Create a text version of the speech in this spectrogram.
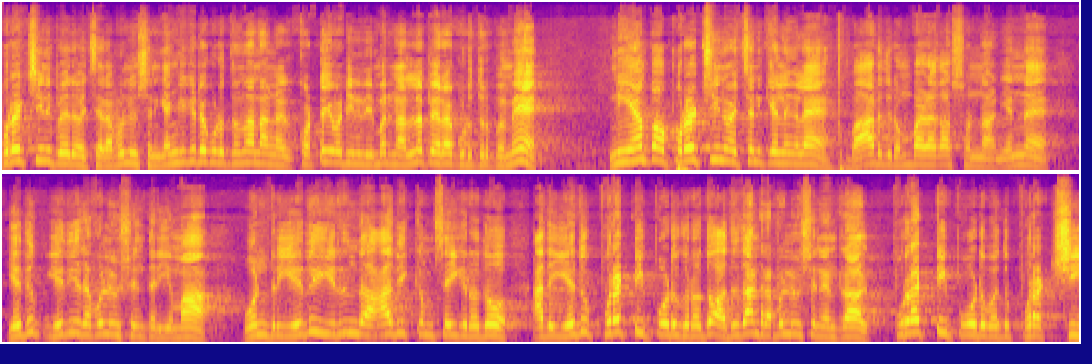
புரட்சின்னு பேர் வச்ச ரெவல்யூஷன் எங்ககிட்ட கொடுத்தோம்னா நாங்கள் கொட்டை வடி நிதி மாதிரி நல்ல பேராக கொடுத்துருப்போமே. நீ ஏன்பா புரட்சின்னு வச்சேன்னு கேளுங்களேன். பாரதி ரொம்ப அழகாக சொன்னான். என்ன? எது எது ரெவல்யூஷன் தெரியுமா? ஒன்று எது இருந்து ஆதிக்கம் செய்கிறதோ அதை எது புரட்டி போடுகிறதோ அதுதான் ரெவல்யூஷன் என்றால் புரட்டி போடுவது புரட்சி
